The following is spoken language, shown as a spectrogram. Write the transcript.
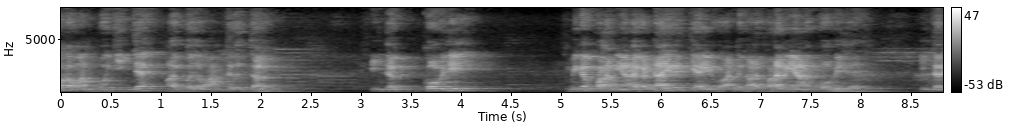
பகவான் பூஜித்த அற்புதமான திருத்தலம். இந்த கோவிலில் மிக பழமையான ரெண்டாயிரத்தி ஐநூறு ஆண்டு கால பழமையான கோவில். இந்த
